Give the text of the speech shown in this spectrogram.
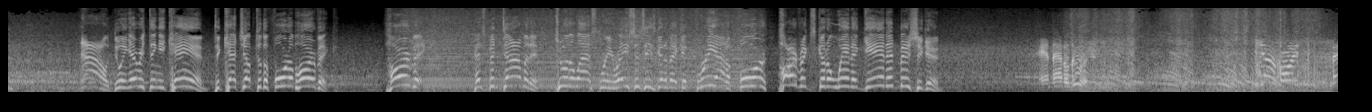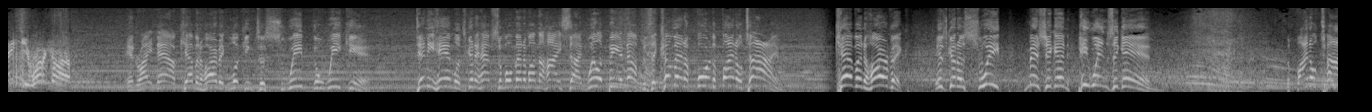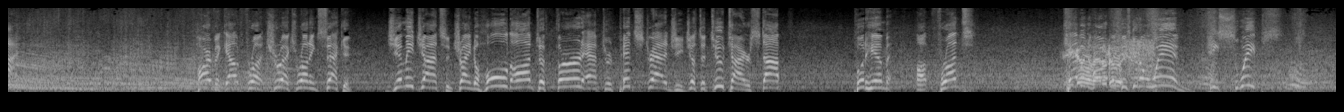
Now doing everything he can to catch up to the four of Harvick. Harvick has been dominant. Two of the last three races, he's going to make it three out of four. Harvick's going to win again at Michigan. And that'll do it. Good job, boys. Thank you. What a car. And right now, Kevin Harvick looking to sweep the weekend. Denny Hamlin's going to have some momentum on the high side. Will it be enough as they come out of four the final time? Kevin Harvick is going to sweep Michigan. He wins again. The final time. Harvick out front. Truex running second. Jimmie Johnson trying to hold on to third after pit strategy. Just a two-tire stop. Put him up front. Kevin go, that'll do Harvick is going to win. He sweeps.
